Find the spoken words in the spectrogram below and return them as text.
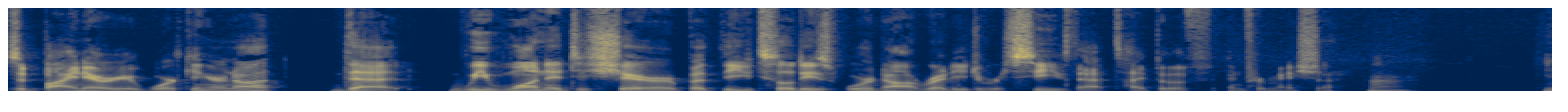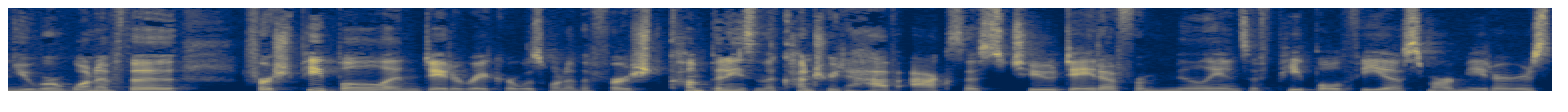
is it binary working or not that we wanted to share, but the utilities were not ready to receive that type of information. Hmm. And you were one of the first people, and DataRaker was one of the first companies in the country to have access to data from millions of people via smart meters.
